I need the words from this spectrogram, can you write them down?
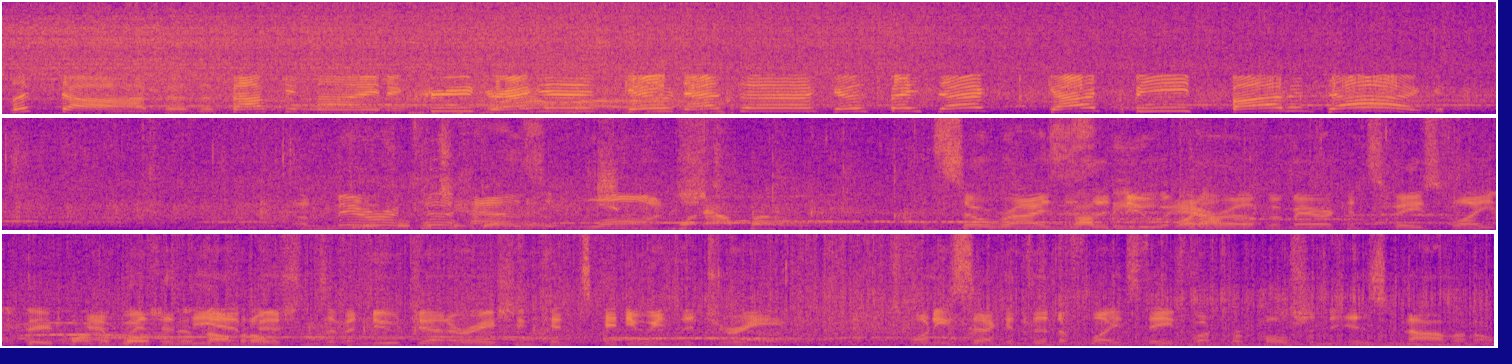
Liftoff of the Falcon 9 and Crew Dragon. Go NASA, go SpaceX, Godspeed, Bob and Doug. America has launched. And so rises Copy. a new One era of American spaceflight, and with it the nominal. ambitions of a new generation continuing the dream. 20 seconds into flight, stage one propulsion is nominal.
